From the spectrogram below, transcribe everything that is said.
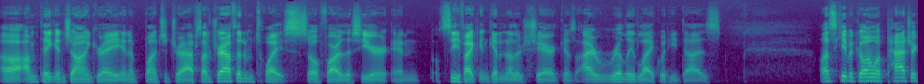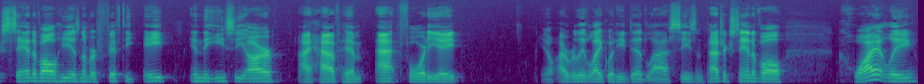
Uh, I'm taking Jon Gray in a bunch of drafts. I've drafted him twice so far this year, and I'll see if I can get another share because I really like what he does. Let's keep it going with Patrick Sandoval. He is number 58 in the ECR. I have him at 48. You know, I really like what he did last season. Patrick Sandoval quietly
